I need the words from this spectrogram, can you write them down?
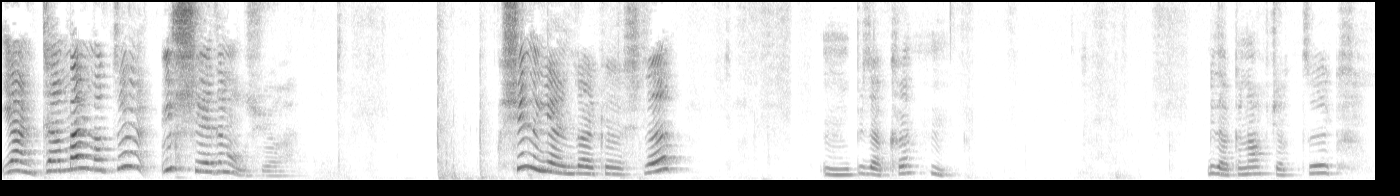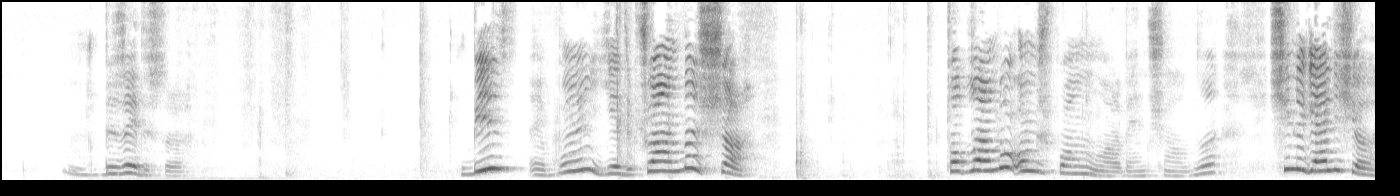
Yani tembel matı üç şeyden oluşuyor. Şimdi geldi arkadaşlar. Hmm, Bir dakika. Hmm. Bir dakika ne yapacaktık? Bizeydi sıra. Biz e, bunu yedik. Şu anda şah. Toplamda 13 puanım var benim şu anda. Şimdi geldi şah.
